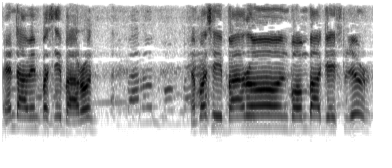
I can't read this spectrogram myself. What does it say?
Ayan, daming pas ni Baron. Si Baron Bomba. Yan pa si Baron Bomba Geisler.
